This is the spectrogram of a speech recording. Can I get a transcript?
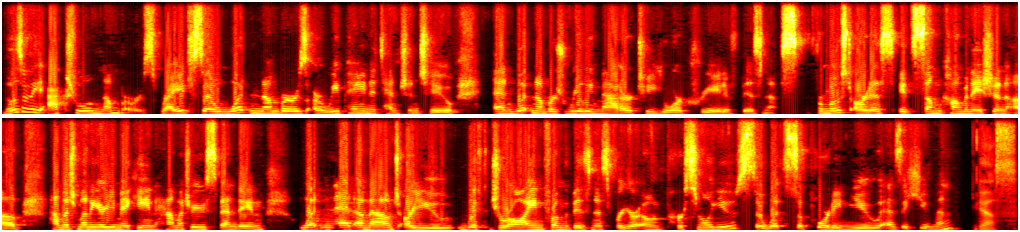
those are the actual numbers, right? So what numbers are we paying attention to and what numbers really matter to your creative business? For most artists, it's some combination of how much money are you making? How much are you spending? What net amount are you withdrawing from the business for your own personal use? So what's supporting you as a human? Yes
